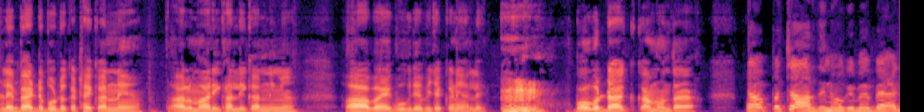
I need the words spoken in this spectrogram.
ਹਲੇ ਬੈੱਡ ਬੁੱਡ ਇਕੱਠੇ ਕਰਨੇ ਆ ਅਲਮਾਰੀ ਖਾਲੀ ਕਰਨੀ ਆ ਆਹ ਬੈਗ ਬੁੱਕ ਦੇ ਵੀ ਚੱਕਣੇ ਹਲੇ। ਬਹੁਤ ਵੱਡਾ ਇੱਕ ਕੰਮ ਹੁੰਦਾ ਆ। ਆਪਾਂ 4 ਦਿਨ ਹੋ ਗਏ ਮੈਂ ਬੈਗ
